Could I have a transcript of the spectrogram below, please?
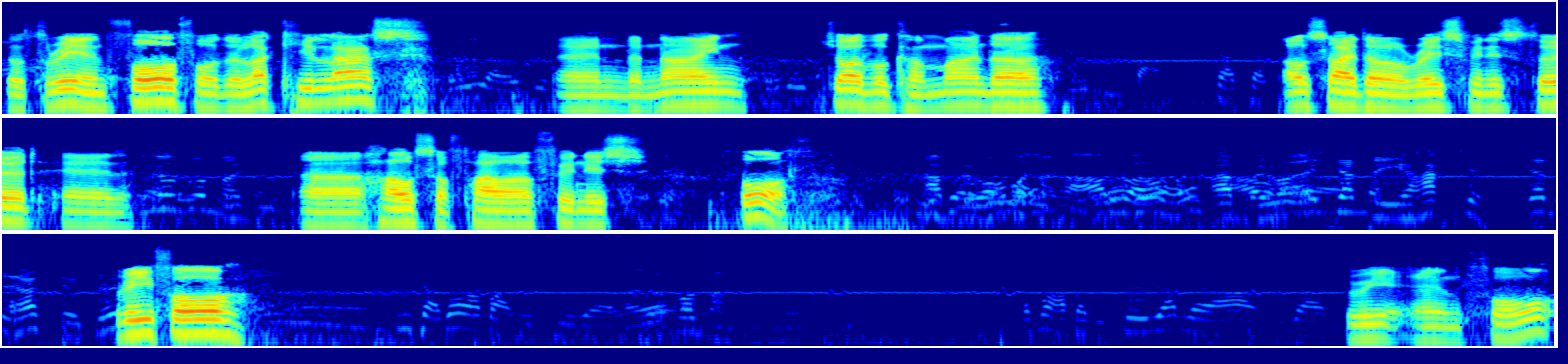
So three and four for the lucky last, and the nine joyful commander outside the race finished third, and uh, House of Power finished fourth. Three, four, three and four.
